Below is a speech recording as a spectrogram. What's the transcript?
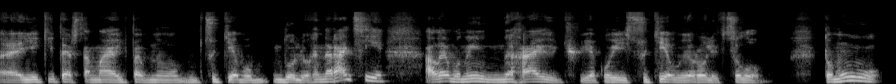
е, які теж там мають певну суттєву долю генерації, але вони не грають якоїсь суттєвої ролі в цілому. Тому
